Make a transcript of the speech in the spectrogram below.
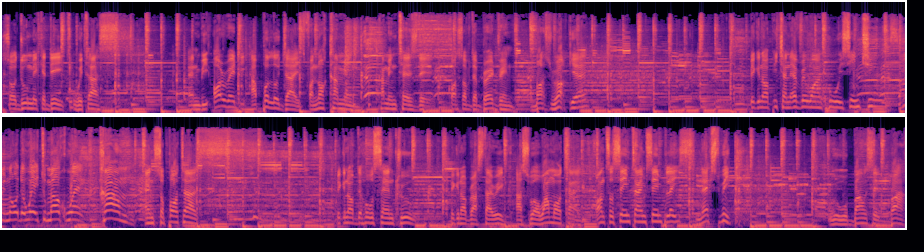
So do make a date with us. And we already apologize for not coming coming Thursday because of the brethren. Boss Rock, yeah? Bigging up each and everyone who is in tune. You know the way to Milkway. Come and support us. Picking up the whole Sand crew. Picking up Rasta Rick as well. One more time. Until same time, same place. Next week, we will bounce it back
